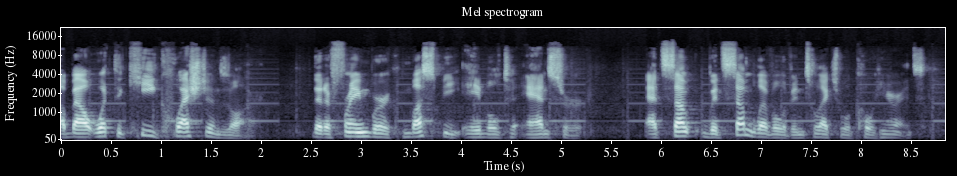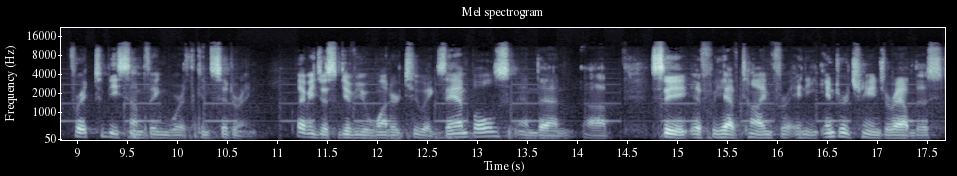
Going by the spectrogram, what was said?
about what the key questions are that a framework must be able to answer at some, with some level of intellectual coherence for it to be something worth considering. Let me just give you one or two examples and then uh, see if we have time for any interchange around this.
